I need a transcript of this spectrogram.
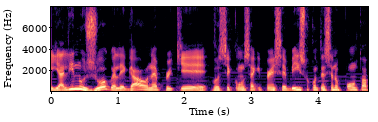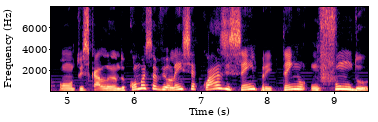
e ali no jogo é legal, né? Porque você consegue perceber isso acontecendo ponto a ponto, escalando. Como essa violência quase sempre tem um fundo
